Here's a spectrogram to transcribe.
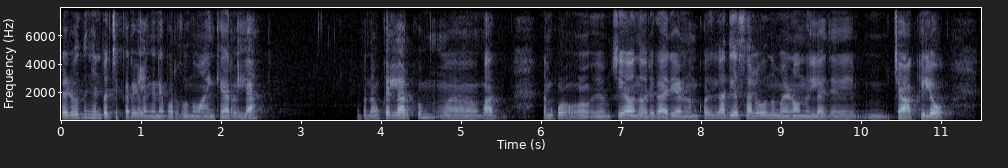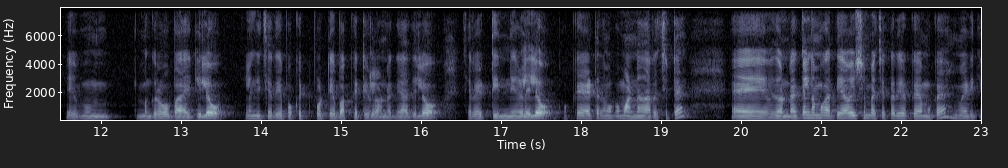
കഴിവതും ഞാൻ പച്ചക്കറികൾ അങ്ങനെ പുറത്തുനിന്ന് വാങ്ങിക്കാറില്ല. അപ്പം നമുക്കെല്ലാവർക്കും നമുക്ക് ചെയ്യാവുന്ന ഒരു കാര്യമാണ്. നമുക്ക് അധിക സ്ഥലമൊന്നും വേണമെന്നില്ല. ചാക്കിലോ ഗ്രോ ബാഗിലോ അല്ലെങ്കിൽ ചെറിയ പൊക്കറ്റ് പൊട്ടിയ ബക്കറ്റുകളുണ്ടെങ്കിൽ അതിലോ ചെറിയ ടിന്നുകളിലോ ഒക്കെ ആയിട്ട് നമുക്ക് മണ്ണ് നിറച്ചിട്ട് ഇതുണ്ടെങ്കിൽ നമുക്ക് അത്യാവശ്യം പച്ചക്കറിയൊക്കെ നമുക്ക് മേടിക്ക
